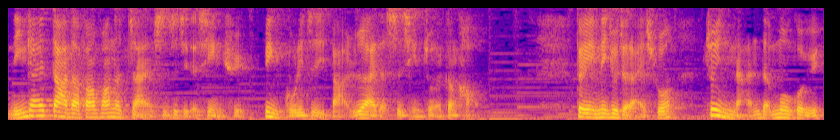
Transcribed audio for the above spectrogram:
你应该大大方方地展示自己的兴趣，并鼓励自己把热爱的事情做得更好。对于内疚者来说，最难的莫过于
